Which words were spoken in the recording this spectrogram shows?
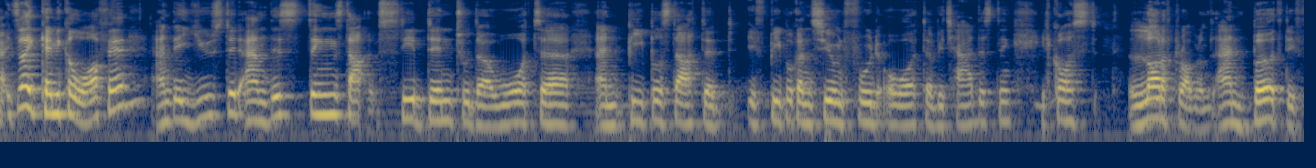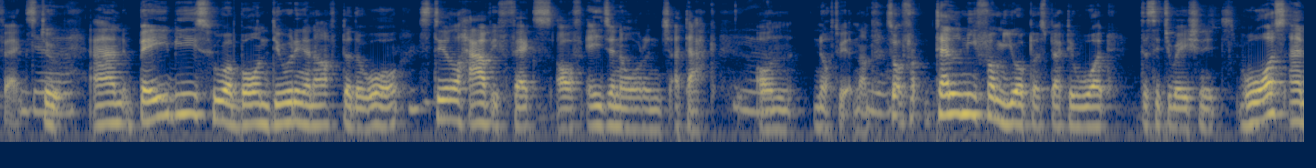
it's like chemical warfare and they used it and this thing start seeped into the water and people started if people consumed food or water which had this thing it caused a lot of problems and birth defects too and babies who were born during and after the war mm-hmm. still have effects of agent orange attack Yeah. on north vietnam Yeah. so fr- tell me from your perspective what the situation it was and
